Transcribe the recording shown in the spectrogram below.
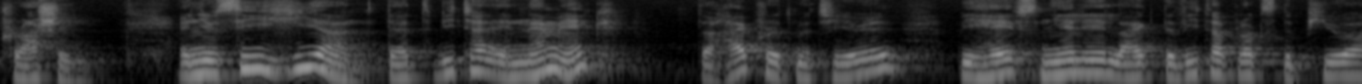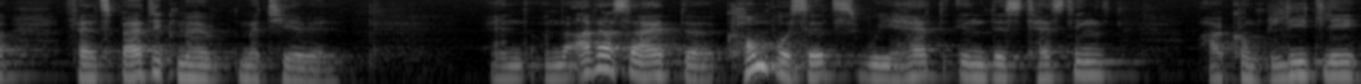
brushing. And you see here that Vita Enamic, the hybrid material, behaves nearly like the Vitablocs, the pure feldspathic material. And on the other side, the composites we had in this testing are completely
